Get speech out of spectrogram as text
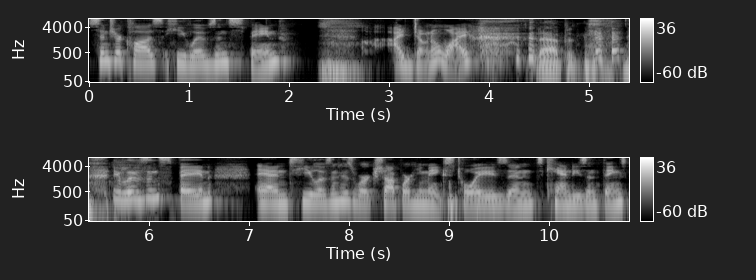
Sinterklaas, he lives in Spain. I don't know why. It happens. he lives in Spain and he lives in his workshop where he makes toys and candies and things.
